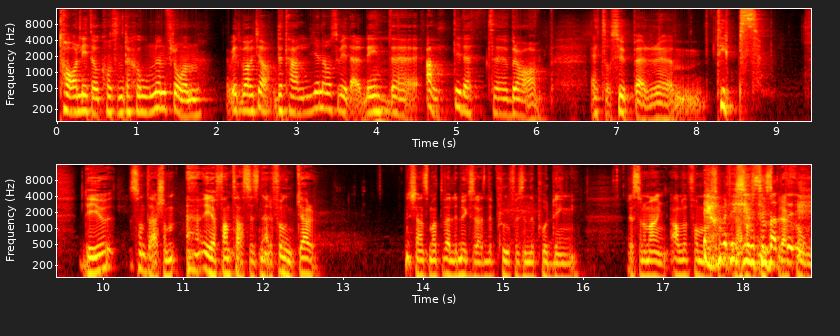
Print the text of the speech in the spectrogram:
tar lite av koncentrationen från, jag vet vad vet jag, detaljerna och så vidare. Det är inte alltid ett eh, bra, ett så supertips. Eh, det är ju sånt där som är fantastiskt när det funkar. Det känns som att väldigt mycket sådär the proof is in the pudding resonemang. Alla får man Ja, som men det inspiration.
